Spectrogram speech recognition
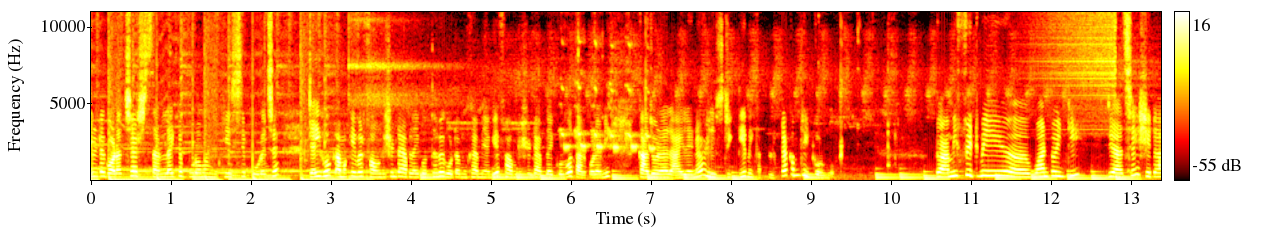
তেলটা গড়াচ্ছে আর সানলাইটটা পুরো আমার মুখে এসে পড়েছে। যাই হোক, আমাকে এবার ফাউন্ডেশনটা অ্যাপ্লাই করতে হবে। গোটা মুখে আমি আগে ফাউন্ডেশনটা অ্যাপ্লাই করব। তারপরে আমি কাজল আর আইলাইনার লিপস্টিক দিয়ে মেকআপ লুকটা কমপ্লিট করব। তো আমি ফিটমি ওয়ান টোয়েন্টি যে আছে, সেটা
